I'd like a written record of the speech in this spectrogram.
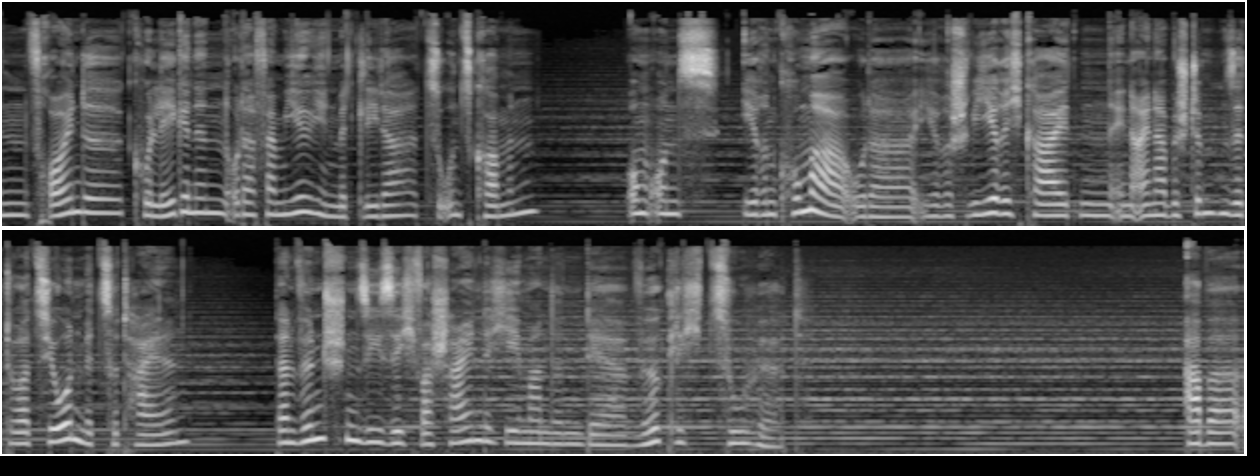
Wenn Freunde, Kolleginnen oder Familienmitglieder zu uns kommen, um uns ihren Kummer oder ihre Schwierigkeiten in einer bestimmten Situation mitzuteilen, dann wünschen sie sich wahrscheinlich jemanden, der wirklich zuhört. Aber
